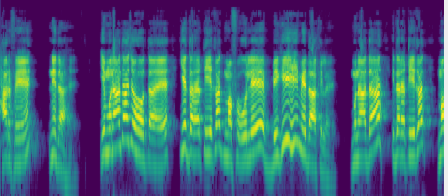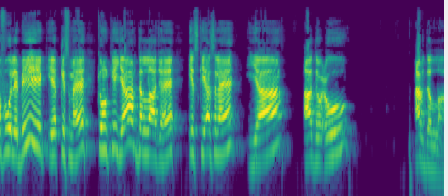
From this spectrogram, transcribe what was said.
हरफ निदा है। ये मुनादा जो होता है, ये दर हकीकत मफूल बिगी ही में दाखिल है। मुनादा इधर हकीकत मफूल भी एक किस्म है, क्योंकि या अब्दुल्ला जो है, इसकी असल है या अदू अब्दुल्ला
